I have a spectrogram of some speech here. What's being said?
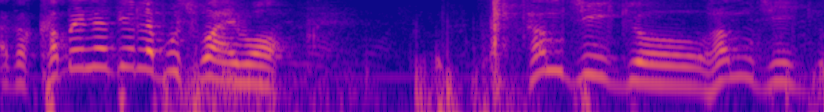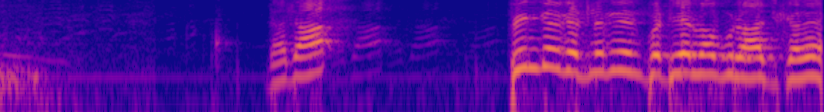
આ તો ખબર નથી એટલે પૂછવા આવ્યો. સમજી ગયો સમજી ગયો દાદા પિંગલગઢ નગરી પટિયાર બાપુ રાજ કરે.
